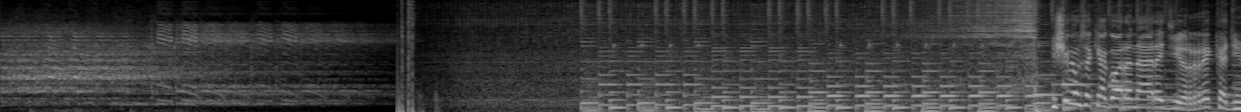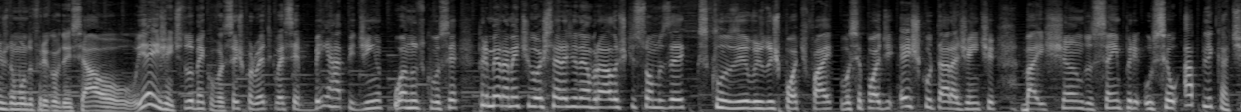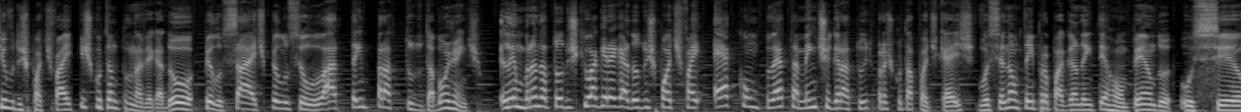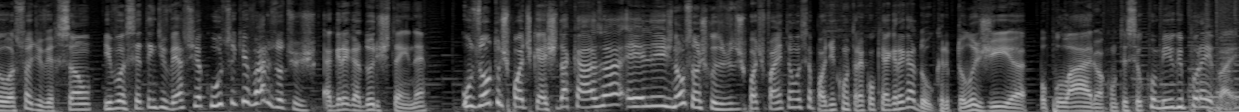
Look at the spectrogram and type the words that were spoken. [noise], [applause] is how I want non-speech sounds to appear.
E chegamos aqui agora na área de recadinhos do Mundo Frio Confidencial. E aí, gente, tudo bem com vocês? Prometo que vai ser bem rapidinho o anúncio com você. Primeiramente, gostaria de lembrá-los que somos exclusivos do Spotify. Você pode escutar a gente baixando sempre o seu aplicativo do Spotify, escutando pelo navegador, pelo site, pelo celular, tem para tudo, tá bom, gente? Lembrando a todos que o agregador do Spotify é completamente gratuito para escutar podcast. Você não tem propaganda interrompendo o seu, a sua diversão e você tem diversos recursos que vários outros agregadores têm, né? Os outros podcasts da casa, eles não são exclusivos do Spotify, então você pode encontrar qualquer agregador. Criptologia, Popular, Aconteceu Comigo e por aí vai.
